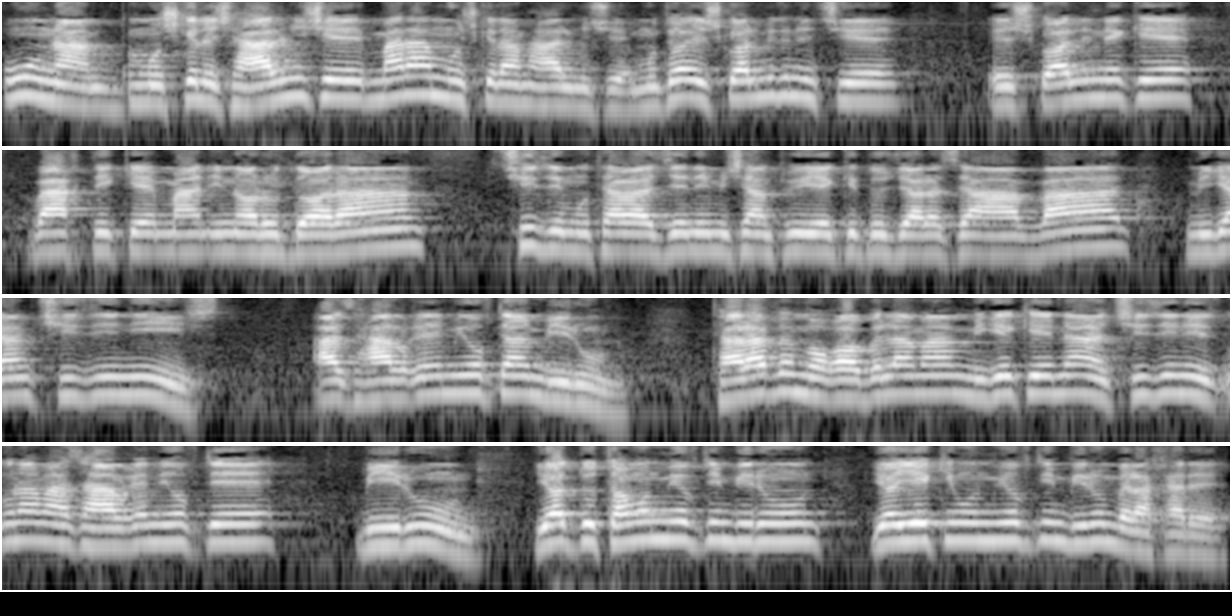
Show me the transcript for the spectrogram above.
اونم مشکلش حل میشه منم مشکلم حل میشه. منتها اشکال می‌دونید چیه؟ اشکال اینه که وقتی که من اینا رو دارم چیزی متوجه نمیشم توی یکی دو جلسه اول میگم چیزی نیست. از حلقه میفتم بیرون. طرف مقابلم هم میگه که نه چیزی نیست. اونم از حلقه میفته بیرون. یا دوتامون میفتیم بیرون یا یکیمون میفتیم بیرون بالاخره.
